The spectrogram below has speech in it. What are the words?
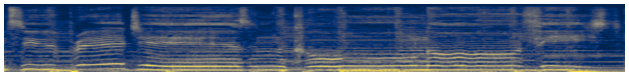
Between two bridges in the cold northeast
